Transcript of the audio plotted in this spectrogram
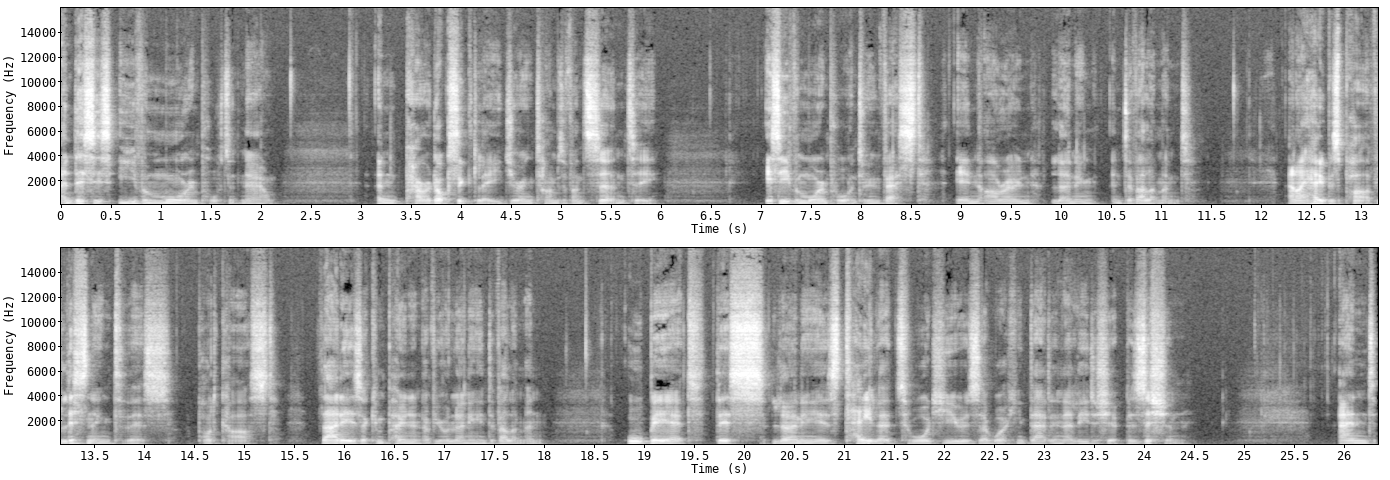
And this is even more important now. And paradoxically, during times of uncertainty, it's even more important to invest in our own learning and development. And I hope, as part of listening to this podcast, that is a component of your learning and development, albeit this learning is tailored towards you as a working dad in a leadership position. And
